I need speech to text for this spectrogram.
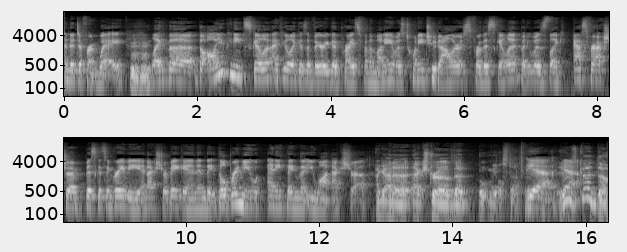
in a different way. Mm-hmm. Like the the all you can eat skillet, I feel like is a very good price for the money. It was twenty two dollars for the skillet, but it was like ask for extra biscuits and gravy and extra bacon, and they, they'll bring you anything that you want extra. I got a extra of that oatmeal stuff. Yeah, it yeah. was good though.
